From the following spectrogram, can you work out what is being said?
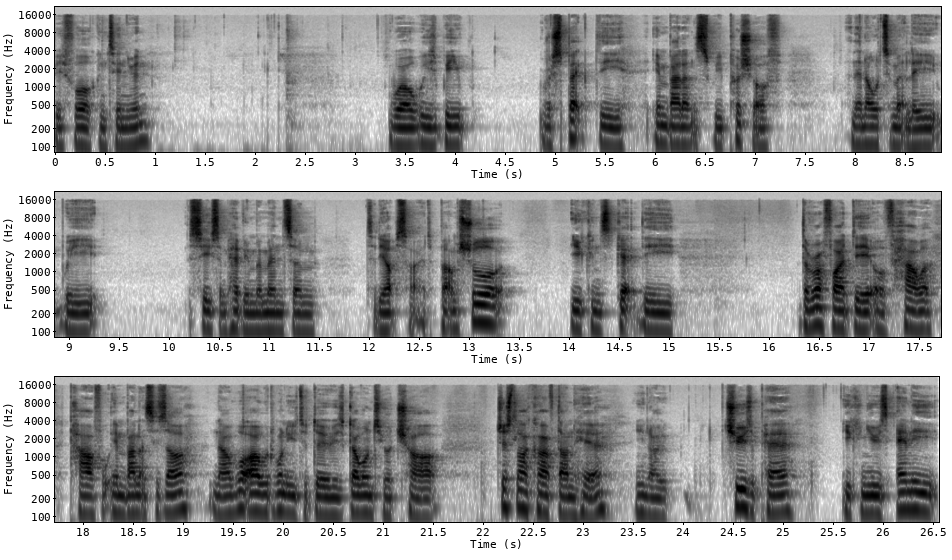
before continuing. Well, we, we respect the imbalance, we push off, and then ultimately we see some heavy momentum to the upside. But I'm sure you can get the the rough idea of how powerful imbalances are. Now, what I would want you to do is go onto your chart, just like I've done here. You know, choose a pair. You can use any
